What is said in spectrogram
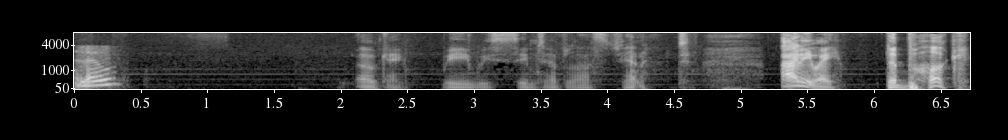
Hello? Okay. We we seem to have lost Jenna. Anyway, the book.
